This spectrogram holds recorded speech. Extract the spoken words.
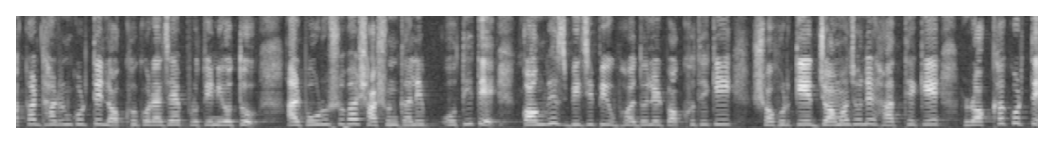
আকার ধারণ করতে লক্ষ্য করা যায় প্রতিনিয়ত। আর পৌরসভা শাসনকালে অতীতে কংগ্রেস, বিজেপি উভয় দলের পক্ষ থেকেই শহরকে জমাজলের হাত থেকে রক্ষা করতে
